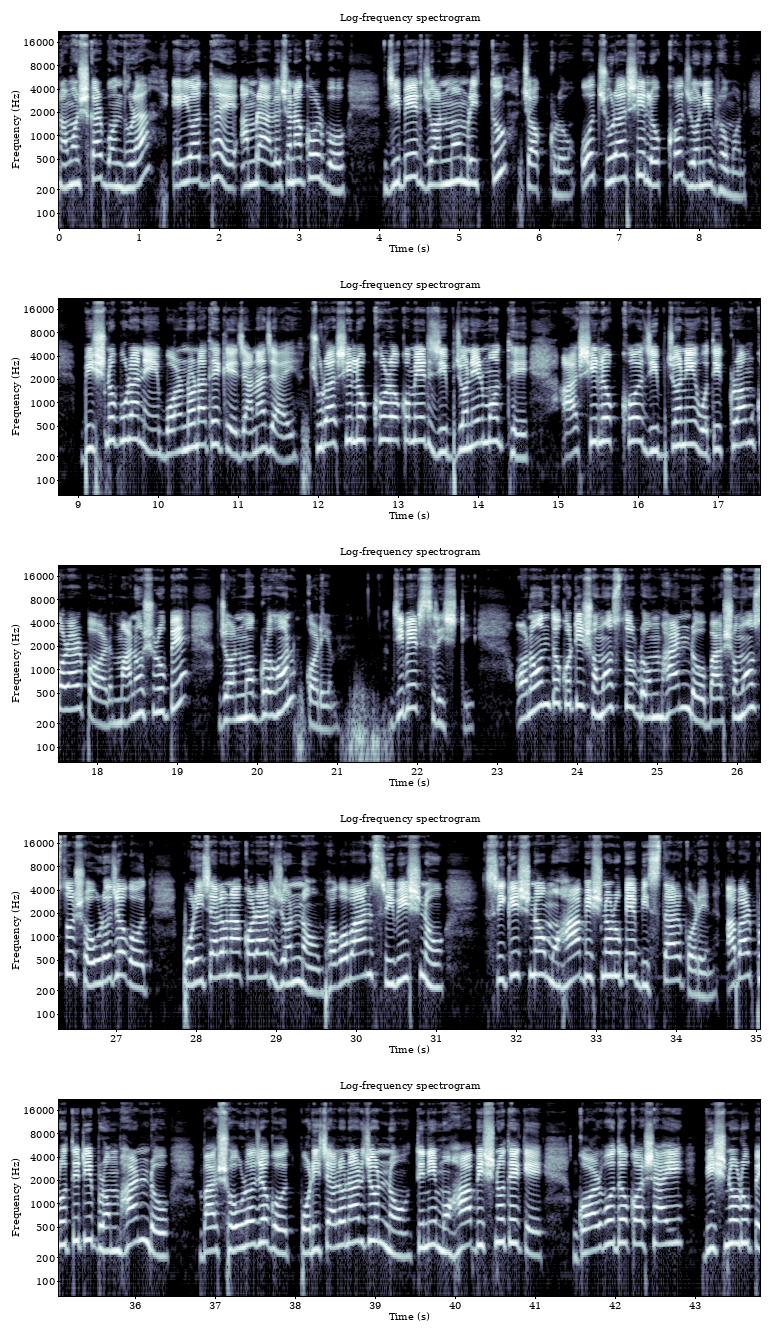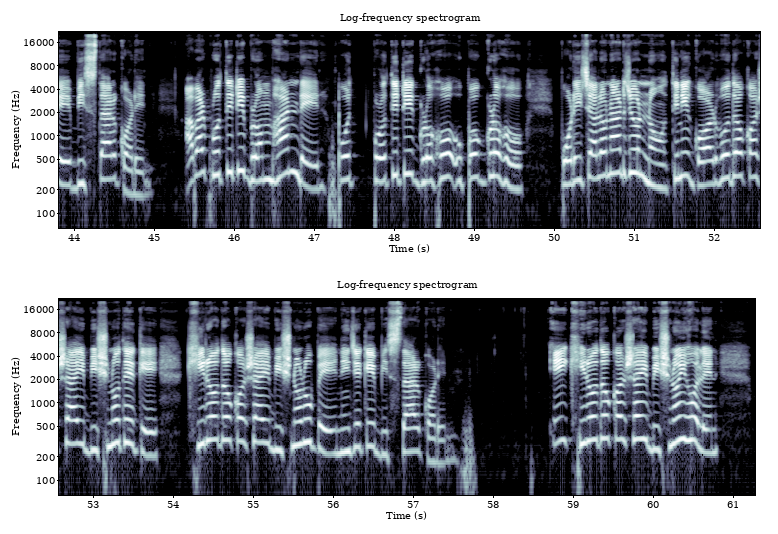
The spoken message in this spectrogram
নমস্কার বন্ধুরা, এই অধ্যায়ে আমরা আলোচনা করব জীবের জন্ম, মৃত্যু, চক্র ও চুরাশি লক্ষ যোনি ভ্রমণ। বিষ্ণু পুরাণে বর্ণনা থেকে জানা যায়, চুরাশি লক্ষ রকমের জীবজনের মধ্যে আশি লক্ষ জীবজনী অতিক্রম করার পর মানুষ রূপে জন্মগ্রহণ করে। জীবের সৃষ্টি অনন্ত কোটি সমস্ত ব্রহ্মাণ্ড বা সমস্ত সৌরজগৎ পরিচালনা করার জন্য ভগবান শ্রীবিষ্ণু শ্রীকৃষ্ণ মহাবিষ্ণুরূপে বিস্তার করেন। আবার প্রতিটি ব্রহ্মাণ্ড বা সৌরজগৎ পরিচালনার জন্য তিনি মহাবিষ্ণু থেকে গর্ভোদকশায়ী বিষ্ণুরূপে বিস্তার করেন। আবার প্রতিটি ব্রহ্মাণ্ডের প্রতিটি গ্রহ, উপগ্রহ পরিচালনার জন্য তিনি গর্ভোদকশায়ী বিষ্ণু থেকে ক্ষীরোদকশায়ী বিষ্ণুরূপে নিজেকে বিস্তার করেন। এই ক্ষীরোদকশায়ী বিষ্ণুই হলেন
